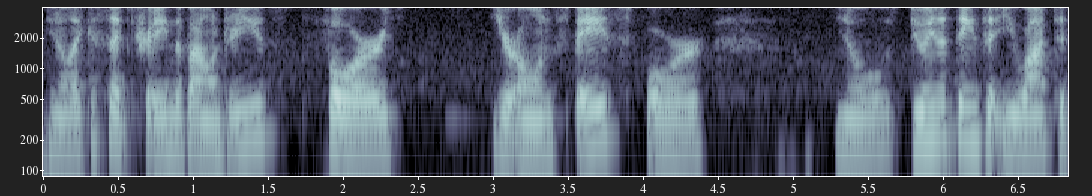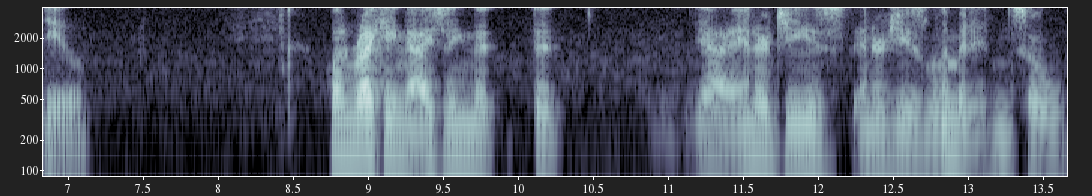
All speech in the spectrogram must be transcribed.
you know, like I said, creating the boundaries for your own space, for, you know, doing the things that you want to do. Well, and recognizing that, that, yeah, energy is energy is limited. And so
